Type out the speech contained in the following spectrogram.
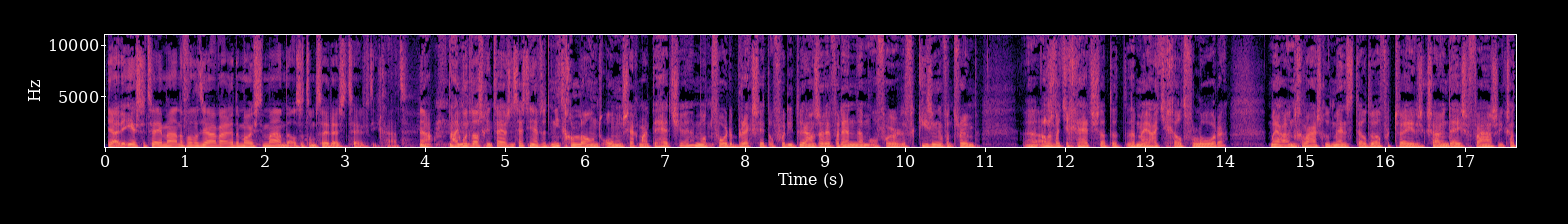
Ja, de eerste twee maanden van het jaar waren de mooiste maanden als het om 2017 gaat. Ja, nou ik moet wel zeggen, in 2016 heeft het niet geloond om zeg maar te hedgen. Want voor de brexit of voor het Italiaanse referendum of voor de verkiezingen van Trump, alles wat je gehedged had, dat, daarmee had je geld verloren. Maar ja, een gewaarschuwd mens telt wel voor twee. Dus ik zou in deze fase, ik zou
